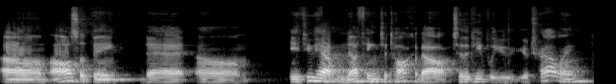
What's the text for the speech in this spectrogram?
um, I also think that um, if you have nothing to talk about to the people you, you're traveling,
